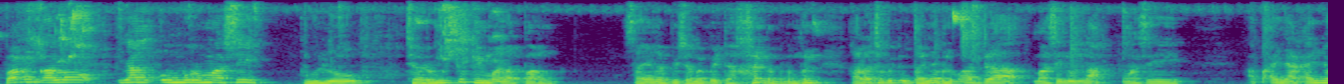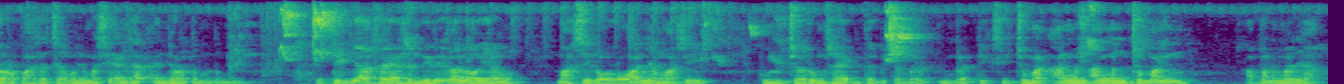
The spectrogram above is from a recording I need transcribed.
Bang kalau yang umur masih bulu jarum itu gimana bang? Saya nggak bisa membedakan teman-teman. Karena cubit udahnya belum ada. Masih lunak masih apa enyar enyor bahasa Jawanya masih enyar enyor teman-teman. Jadi ya saya sendiri kalau yang masih loloan yang masih bulu jarum saya tidak bisa memprediksi. Cuman angen-angen cuman apa namanya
